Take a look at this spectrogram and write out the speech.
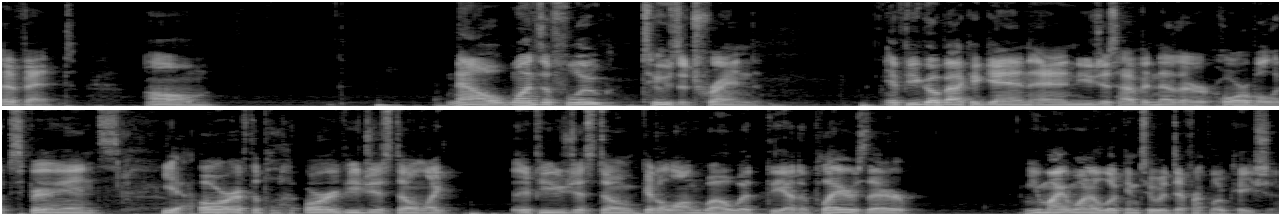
event. Um now one's a fluke, two's a trend. If you go back again and you just have another horrible experience yeah. or if the pl- or if you just don't like if you just don't get along well with the other players there, you might want to look into a different location.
